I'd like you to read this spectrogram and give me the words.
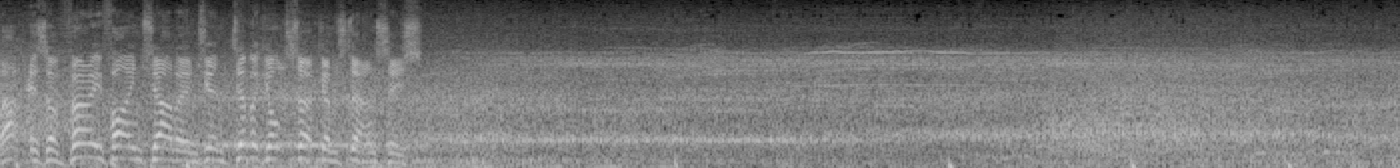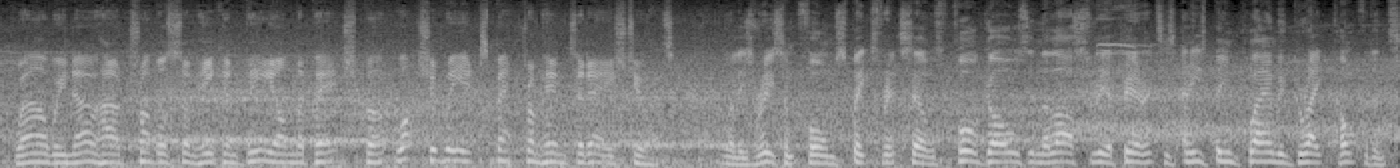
That is a very fine challenge in difficult circumstances. Well, we know how troublesome he can be on the pitch, but what should we expect from him today, Stuart? Well, his recent form speaks for itself. Four goals in the last three appearances, and he's been playing with great confidence.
